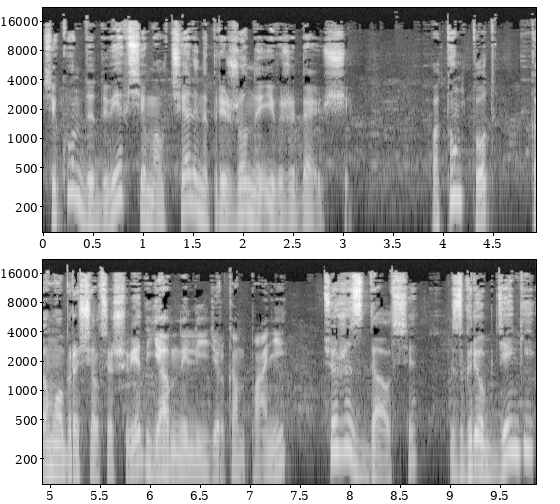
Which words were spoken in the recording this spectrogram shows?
Секунды две все молчали напряженно и выжидающе. Потом тот, к кому обращался швед, явный лидер компании, все же сдался, сгреб деньги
